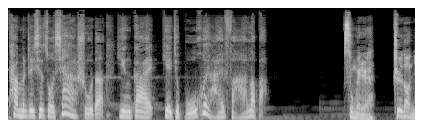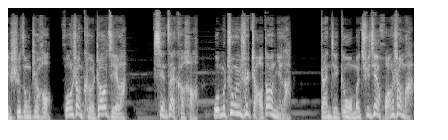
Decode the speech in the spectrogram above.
他们这些做下属的应该也就不会挨罚了吧？苏美人，知道你失踪之后，皇上可着急了。现在可好，我们终于是找到你了，赶紧跟我们去见皇上吧。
